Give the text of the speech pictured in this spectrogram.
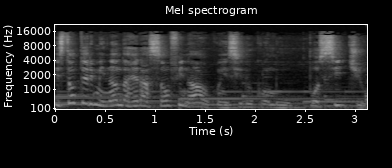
Estão terminando a redação final, conhecido como Positio,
